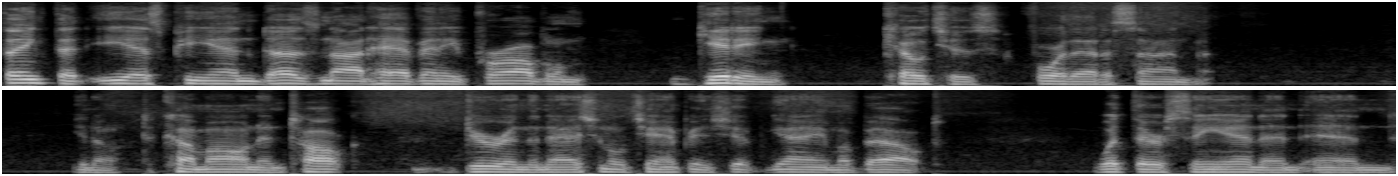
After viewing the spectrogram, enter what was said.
think that espn does not have any problem getting coaches for that assignment you know to come on and talk during the national championship game about what they're seeing and and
